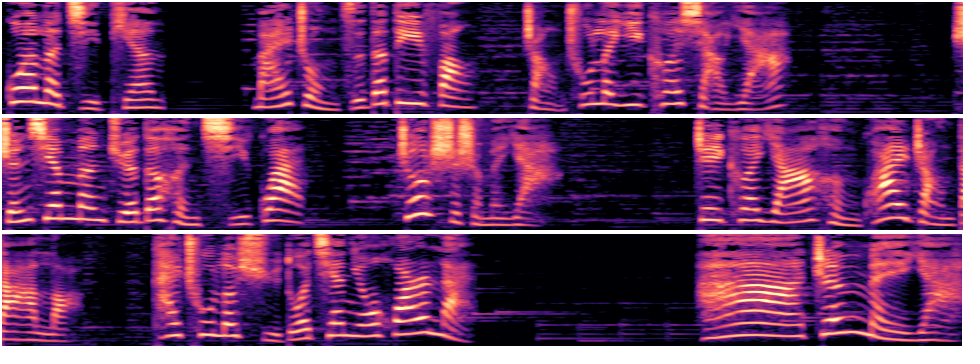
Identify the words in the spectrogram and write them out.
过了几天，埋种子的地方长出了一颗小芽。神仙们觉得很奇怪，这是什么呀？这颗芽很快长大了。开出了许多牵牛花来，啊，真美呀！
